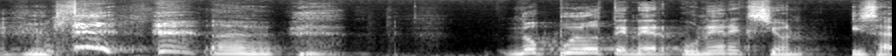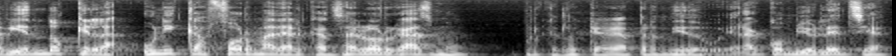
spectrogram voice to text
No pudo tener una erección y sabiendo que la única forma de alcanzar el orgasmo, porque es lo que había aprendido, güey, era con violencia,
